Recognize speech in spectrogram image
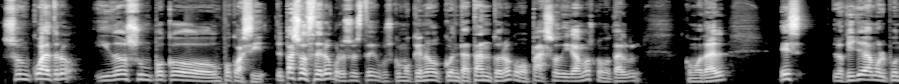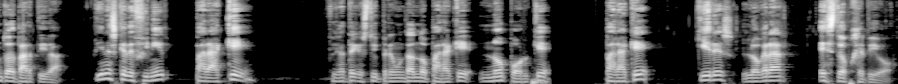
son cuatro y dos un poco, un poco así. El paso cero, por eso este pues como que no cuenta tanto, ¿no? Como paso, digamos, como tal, como tal, es lo que yo llamo el punto de partida. Tienes que definir para qué, fíjate que estoy preguntando para qué, no por qué, para qué quieres lograr este objetivo.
